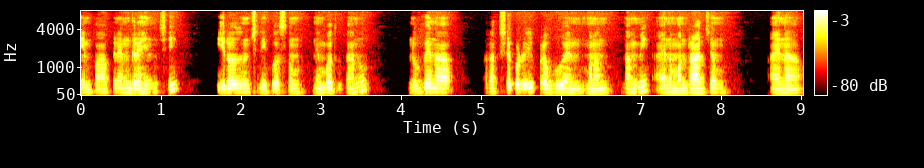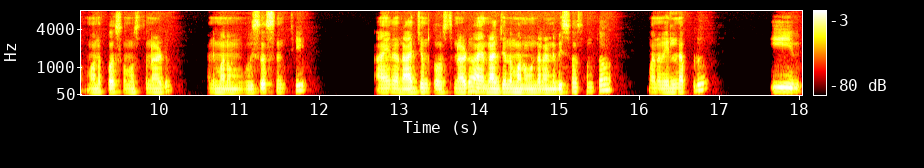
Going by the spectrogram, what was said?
నేను పాపినని గ్రహించి, ఈ రోజు నుంచి నీ కోసం నేను బతుకుతాను. నువ్వే నా రక్షకుడివి, ప్రభువు అని మనం నమ్మి, ఆయన మన రాజ్యం ఆయన మన కోసం వస్తున్నాడు అని మనం విశ్వసించి, ఆయన రాజ్యంతో వస్తున్నాడు. ఆయన రాజ్యంలో మనం ఉండాలనే విశ్వాసంతో మనం వెళ్ళినప్పుడు, ఈ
